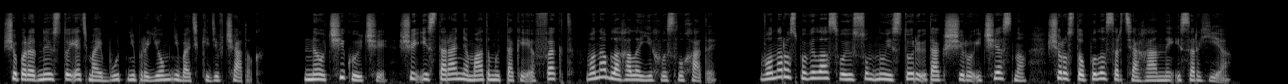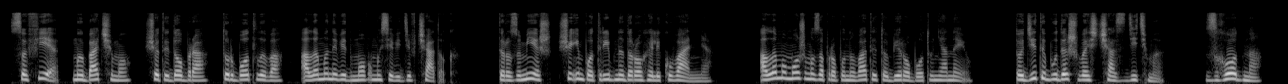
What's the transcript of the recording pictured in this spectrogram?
що перед нею стоять майбутні прийомні батьки дівчаток. Не очікуючи, що її старання матимуть такий ефект, вона благала їх вислухати. Вона розповіла свою сумну історію так щиро і чесно, що розтопила серця Ганни і Сергія. Софія, ми бачимо, що ти добра, турботлива, але ми не відмовимося від дівчаток. Ти розумієш, що їм потрібне дороге лікування. Але ми можемо запропонувати тобі роботу нянею. Тоді ти будеш весь час з дітьми. Згодна.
